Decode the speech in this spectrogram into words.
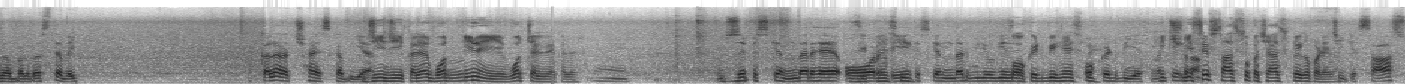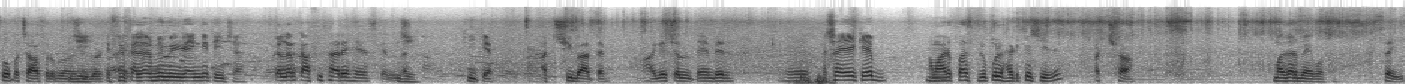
ज़बरदस्त है भाई। कलर अच्छा है इसका भी यार जी जी कलर बहुत इन है ये बहुत चल रहा है कलर। जिप इसके अंदर है और एक इसके अंदर भी होगी पॉकेट भी है पॉकेट भी है ठीक है ये। सिर्फ़ सात सौ पचास रुपये का पड़ेगा। ठीक है सात सौ पचास रुपये जी इसमें कलर भी मिल जाएँगे तीन चार। कलर काफ़ी सारे हैं इसके अंदर। जी। ठीक है अच्छी बात है। आगे चलते हैं फिर। हम्म, अच्छा एक है हमारे पास बिल्कुल हट के चीज़ है। अच्छा। मदर बैग होता सही।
